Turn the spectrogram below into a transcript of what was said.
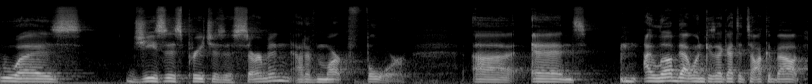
was Jesus preaches a sermon out of Mark four, uh, and I love that one because I got to talk about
